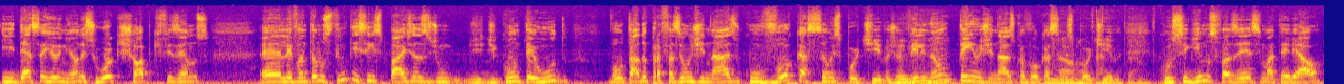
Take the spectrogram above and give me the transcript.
e dessa reunião, desse workshop que fizemos, é, levantamos 36 páginas de, um, de, de conteúdo voltado para fazer um ginásio com vocação esportiva. Joinville uhum. não tem um ginásio com a vocação não, esportiva. Não tem, tem, tem. Conseguimos fazer esse material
